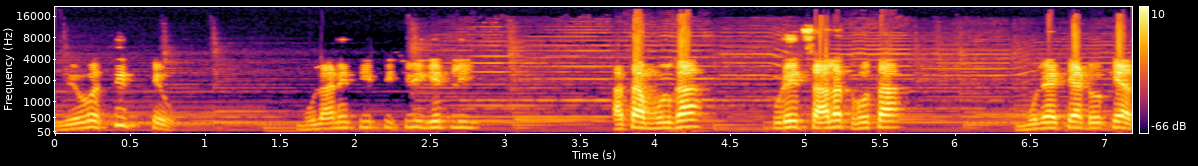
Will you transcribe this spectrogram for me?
व्यवस्थित ठेव. मुलाने ती पिशवी घेतली. आता मुलगा पुढे चालत होता. मुलाच्या डोक्यात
